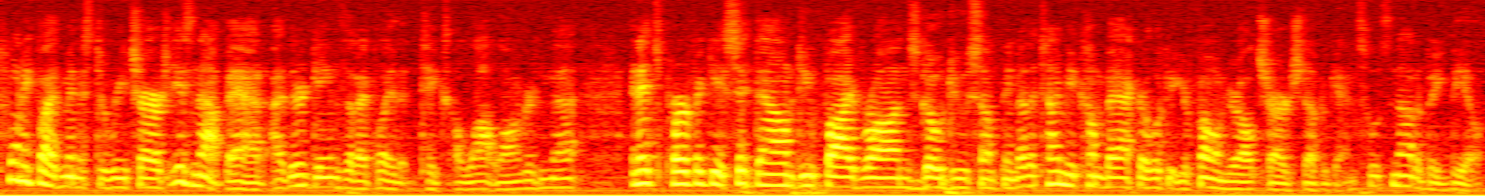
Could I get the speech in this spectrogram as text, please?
25 minutes to recharge is not bad. I, there are games that I play that takes a lot longer than that. And it's perfect. You sit down, do five runs, go do something. By the time you come back or look at your phone, you're all charged up again. So it's not a big deal.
